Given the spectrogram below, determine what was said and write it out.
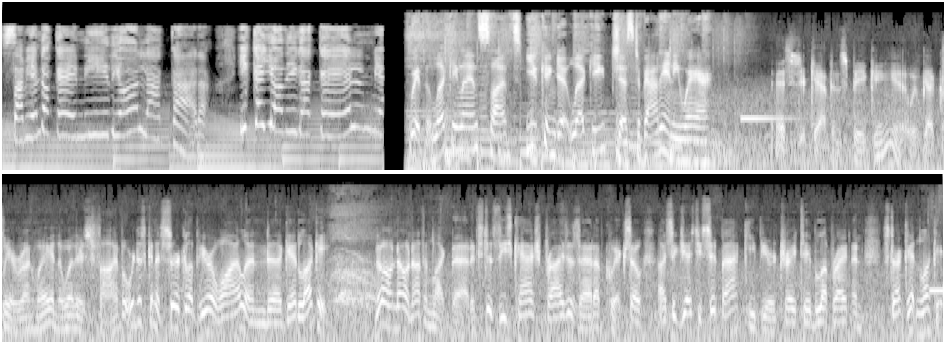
sabiendo que ni dio la cara, y que yo diga que él me With the Lucky Land slots, you can get lucky just about anywhere. This is your captain speaking. Uh, we've got clear runway and the weather's fine, but we're just going to circle up here a while and uh, get lucky. No, no, nothing like that. It's just these cash prizes add up quick. So I suggest you sit back, keep your tray table upright, and start getting lucky.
